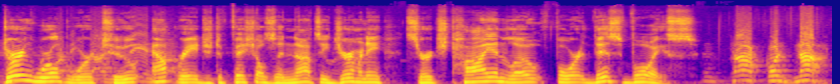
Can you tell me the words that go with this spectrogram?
During World War II, outraged officials in Nazi Germany searched high and low for this voice. Tag und Nacht,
